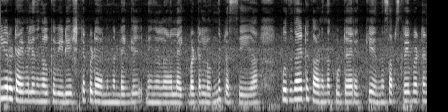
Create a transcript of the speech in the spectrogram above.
ഈ ഒരു ടൈമിൽ നിങ്ങൾക്ക് വീഡിയോ ഇഷ്ടപ്പെടുകയാണെന്നുണ്ടെങ്കിൽ നിങ്ങൾ ആ ലൈക്ക് ബട്ടണിൽ ഒന്ന് പ്രസ് ചെയ്യുക. പുതുതായിട്ട് കാണുന്ന കൂട്ടുകാരൊക്കെ ഒന്ന് സബ്സ്ക്രൈബ് ബട്ടൺ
